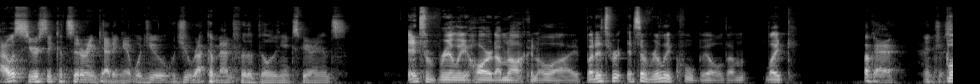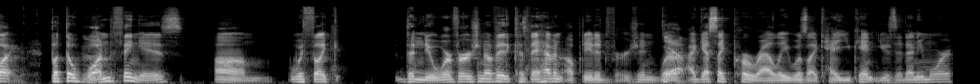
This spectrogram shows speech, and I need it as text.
I was seriously considering getting it. Would you would you recommend for the building experience? It's really hard. I'm not gonna lie, but it's re- it's a really cool build. I'm like, okay, interesting. But but the hmm. one thing is, um, with like the newer version of it because they have an updated version where yeah. I guess like Pirelli was like, hey, you can't use it anymore.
